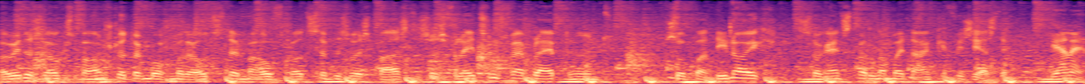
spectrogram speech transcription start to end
Aber wie du sagst, Veranstaltung machen wir trotzdem. Man hofft trotzdem, dass alles passt, dass alles verletzungsfrei bleibt und super. Dino, ich sage eins gerade nochmal Danke fürs Erste. Gerne.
